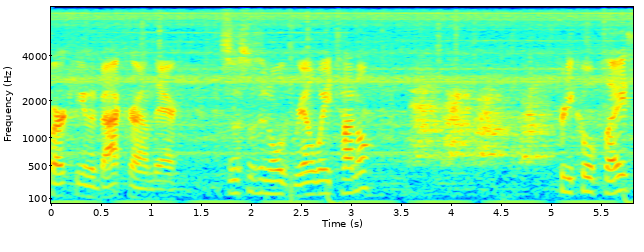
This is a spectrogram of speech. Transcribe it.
barking in the background there. So this was an old railway tunnel. Pretty cool place.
